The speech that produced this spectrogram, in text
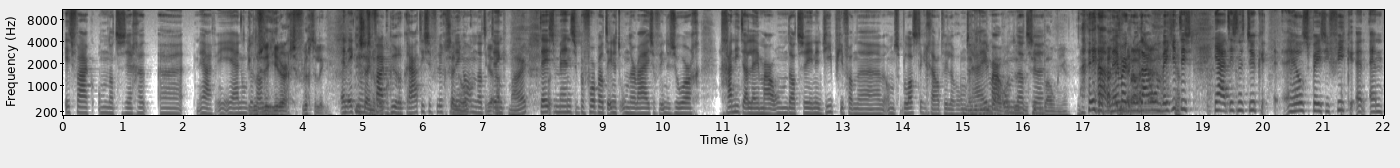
is vaak omdat ze zeggen: uh, ja, jij noemt het al. de hiërarchische vluchtelingen. En ik noem ze vaak bureaucratische vluchtelingen, omdat ik denk, maar, deze mensen bijvoorbeeld in het onderwijs of in de zorg gaan niet alleen maar omdat ze in een jeepje van uh, ons belastinggeld willen rondrijden, maar omdat ze. ja, nee, maar ik wil daarom, weet je, het is, ja, het is natuurlijk heel specifiek en, en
